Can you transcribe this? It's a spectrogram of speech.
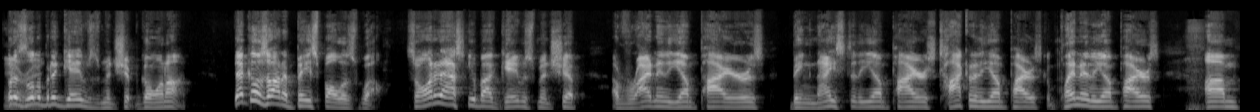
But Yeah, there's a little bit of gamesmanship going on. That goes on in baseball as well. So I wanted to ask you about gamesmanship of riding the umpires, being nice to the umpires, talking to the umpires, complaining to the umpires. Um,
